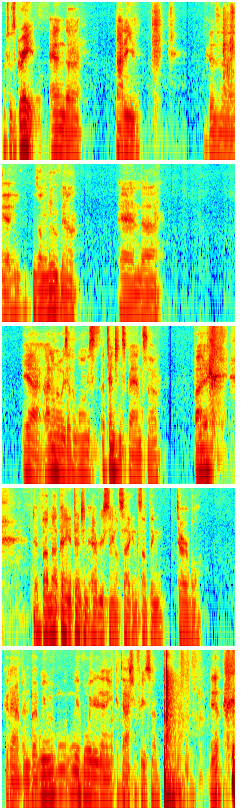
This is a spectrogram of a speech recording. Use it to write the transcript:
which was great and uh, not easy because uh, yeah, he, he's on the move now, and uh, yeah, I don't always have the longest attention span, so if I if I'm not paying attention every single second, something terrible could happen. But we we avoided any catastrophe, so yeah.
